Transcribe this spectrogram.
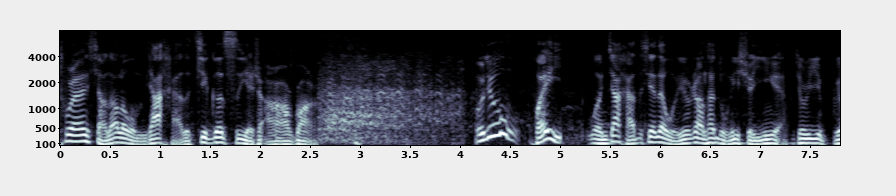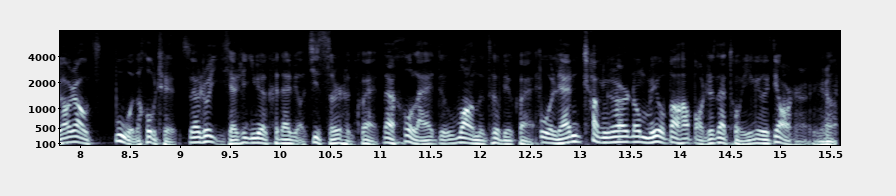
突然想到了我们家孩子记歌词也是嗷嗷棒，我就怀疑我们家孩子现在我就让他努力学音乐，就是不要让步我的后尘。虽然说以前是音乐课代表，记词儿很快，但后来就忘得特别快，我连唱歌都没有办法保持在同一个调上，你知道。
